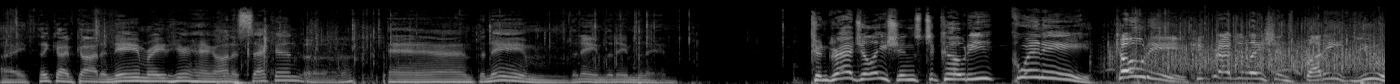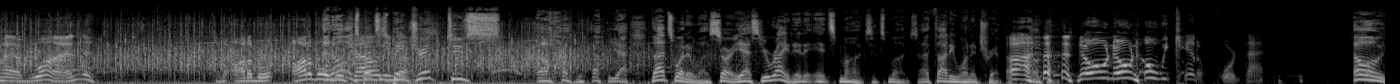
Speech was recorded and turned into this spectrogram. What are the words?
I think I've got a name right here. Hang on a 2nd And the name, the name, the name, the name. Congratulations to Cody Quinney. Cody, congratulations, buddy. You have won an audible audible An all expenses paid trip to. S- Oh, yeah, that's what it was. Sorry. Yes, you're right. It, it's mugs. It's mugs. I thought he won a trip. Uh, no, no, no. We can't afford that. Oh,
